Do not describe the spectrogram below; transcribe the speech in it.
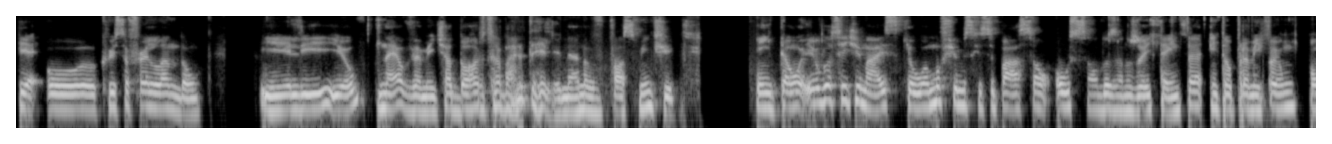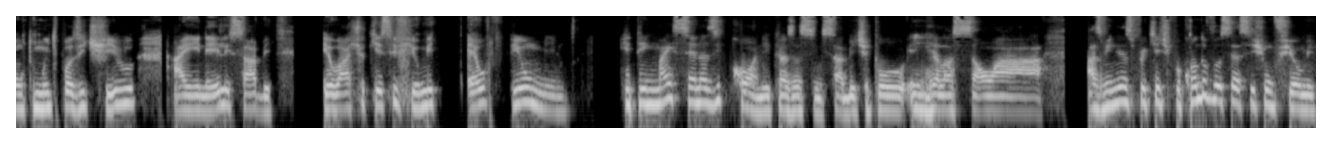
que é o Christopher Landon. E ele, eu, né, obviamente adoro o trabalho dele, né, não posso mentir. Então, eu gostei demais, que eu amo filmes que se passam ou são dos anos 80. Então, para mim, foi um ponto muito positivo aí nele, sabe? Eu acho que esse filme é o filme que tem mais cenas icônicas, assim, sabe? Tipo, em relação a as meninas, porque, tipo, quando você assiste um filme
